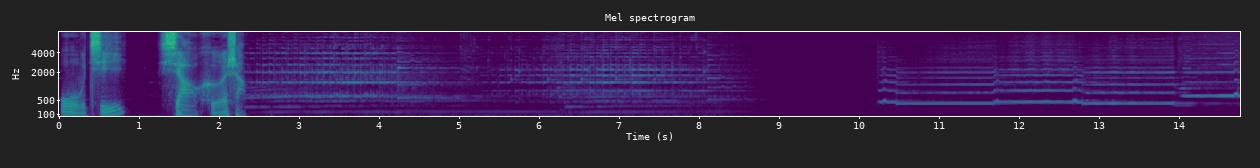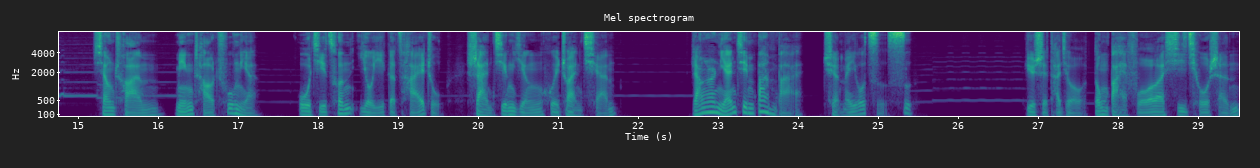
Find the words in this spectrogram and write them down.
五级小和尚》。相传明朝初年，五吉村有一个财主，善经营，会赚钱。然而年近半百，却没有子嗣。于是他就东拜佛，西求神，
